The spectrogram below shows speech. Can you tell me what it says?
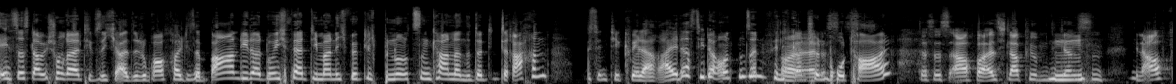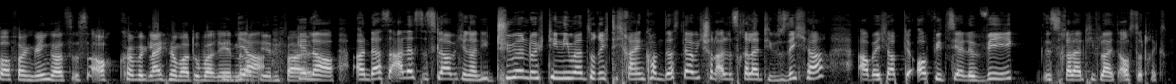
ist das, glaube ich, schon relativ sicher. Also du brauchst halt diese Bahn, die da durchfährt, die man nicht wirklich benutzen kann. Dann sind da die Drachen. Bisschen Tierquälerei, dass die da unten sind. Finde ich Oh, ganz ja, schön das brutal. Das ist auch wahr. Also ich glaube, für den ganzen, den Aufbau von Gringotts ist auch, können wir gleich nochmal drüber reden, ja, auf jeden Fall. genau. Und das alles ist, glaube ich, und dann die Türen, durch die niemand so richtig reinkommt, das glaube ich schon alles relativ sicher. Aber ich glaube, der offizielle Weg ist relativ leicht auszutricksen.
